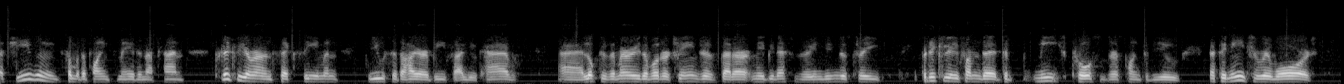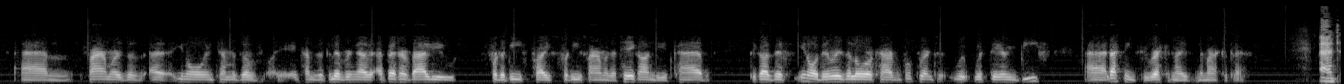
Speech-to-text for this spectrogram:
achieving some of the points made in that plan, particularly around sex semen, the use of the higher beef value calves, uh, looked at a myriad of other changes that are maybe necessary in the industry, particularly from the, the meat processors' point of view, that they need to reward um, farmers, as, uh, you know, in terms of in terms of delivering a, a, better value for the beef price for these farmers that take on these calves. Because if you know there is a lower carbon footprint with, with dairy beef, uh, that needs to be recognised in the marketplace. And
